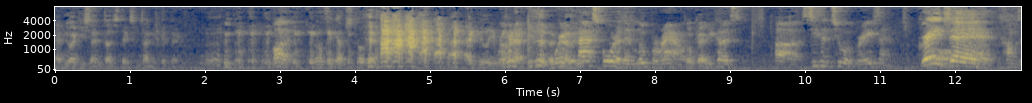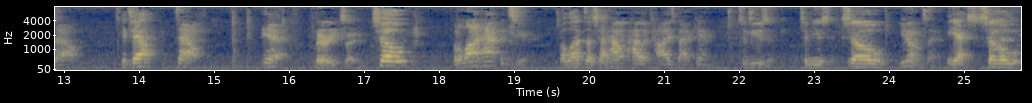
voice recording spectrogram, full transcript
And like you said, it does take some time to get there. But I don't think I'm still there. I feel we're gonna we're feel gonna fast forward and then loop around. Okay. Because uh, season two of Gravesend Gravesend! comes out. It's out. It's out. Yeah. Very exciting. So But a lot happens here. a lot does happen how, how it ties back in to music. to music. So You know what I'm saying? yes, so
